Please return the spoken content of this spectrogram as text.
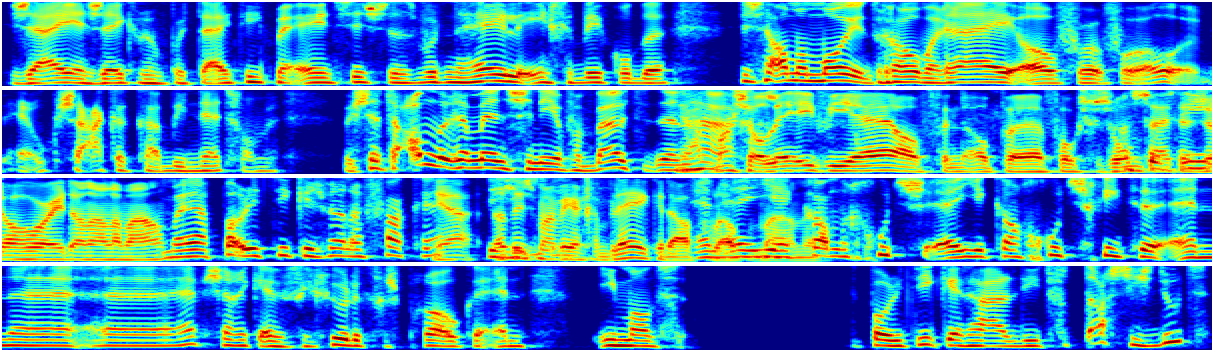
zij en zeker hun partij het niet mee eens is. Dus het wordt een hele ingewikkelde. Het is allemaal mooie dromerij over voor, oh, ja, ook zakenkabinet. Van, we zetten andere mensen neer van buiten Den Ja, Haag. Marcel Levy hè, op, op eh, Volksgezondheid die- en zo hoor je dan allemaal. Maar ja, politiek is wel een vak. Hè? ja, Dus dat je- is maar weer gebleken de En, afgelopen en je, maanden. kan goed, en je kan goed schieten en, eh, eh, hè, zeg ik even figuurlijk gesproken, en iemand de politiek inhalen die het fantastisch doet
